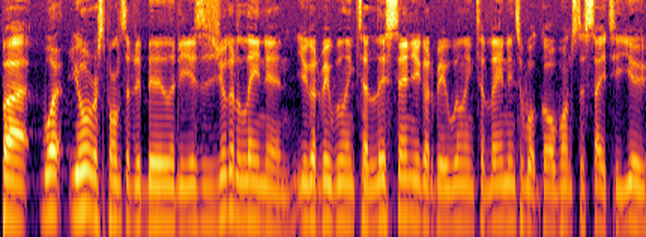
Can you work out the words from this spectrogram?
But what your responsibility is, is you've got to lean in. You've got to be willing to listen. You've got to be willing to lean into what God wants to say to you.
